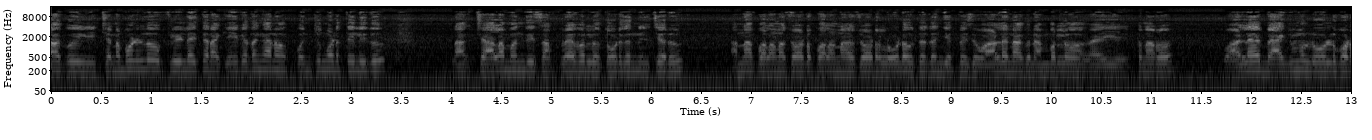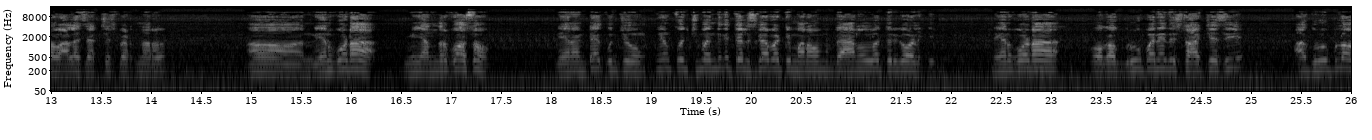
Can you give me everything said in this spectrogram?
నాకు ఈ చిన్నబళ్ళు ఫీల్డ్ అయితే నాకు ఏ విధంగానో కొంచెం కూడా తెలీదు. నాకు చాలా మంది సబ్స్క్రైబర్లు తోడుగా నిలిచారు. అన్న పలానా చోట పలానా చోట లోడ్ అవుతుంది అని చెప్పేసి వాళ్ళే నాకు నెంబర్లు ఇస్తున్నారు. వాళ్ళే మ్యాక్సిమం లోడ్లు కూడా వాళ్ళే సెట్ చేసి పెడుతున్నారు. నేను కూడా మీ అందరి కోసం నేనంటే కొంచెం నేను కొంచెం మందికి తెలుసు కాబట్టి మనం బ్యానర్లో తిరిగే వాళ్ళకి. నేను కూడా ఒక గ్రూప్ అనేది స్టార్ట్ చేసి ఆ గ్రూప్లో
